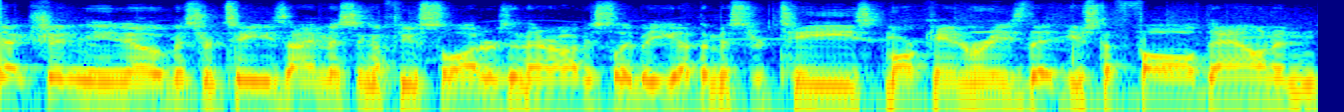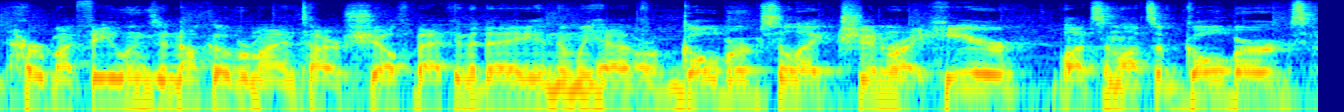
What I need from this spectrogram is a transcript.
section. You know, Mr. T's. I am missing a few Slaughters in there, obviously, but you got the Mr. T's. Mark Henry's that used to fall down and hurt my feelings and knock over my entire shelf back in the day. And then we have our Goldberg selection right here. Lots and lots of Goldbergs.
